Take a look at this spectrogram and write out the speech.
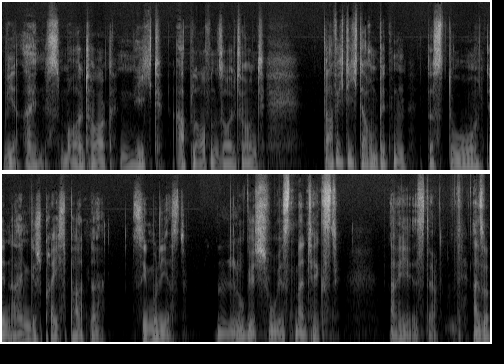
wie ein Smalltalk nicht ablaufen sollte und darf ich dich darum bitten, dass du den einen Gesprächspartner simulierst. Logisch, wo ist mein Text? Ah, hier ist er. Also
